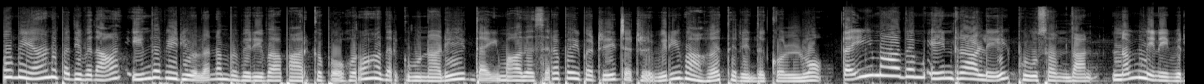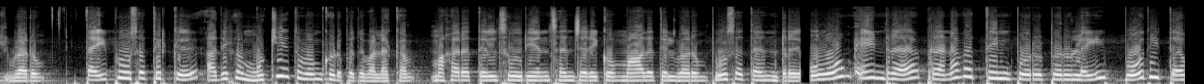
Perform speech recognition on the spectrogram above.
உண்மையான பதிவு தான் இந்த வீடியோல நம்ம விரிவா பார்க்க போகிறோம். அதற்கு முன்னாடி தை மாத சிறப்பை பற்றி சற்று விரிவாக தெரிந்து கொள்வோம். தை மாதம் என்றாலே பூசம்தான் நம் நினைவில் வரும் தைப்பூசத்திற்கு அதிக முக்கியத்துவம் கொடுப்பது வழக்கம். மகரத்தில் சூரியன் சஞ்சரிக்கும் மாதத்தில் வரும் பூசத்தன்று ஓம் என்ற பிரணவத்தின் பொருளை போதித்த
